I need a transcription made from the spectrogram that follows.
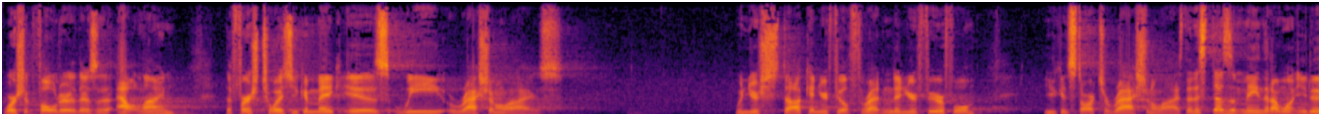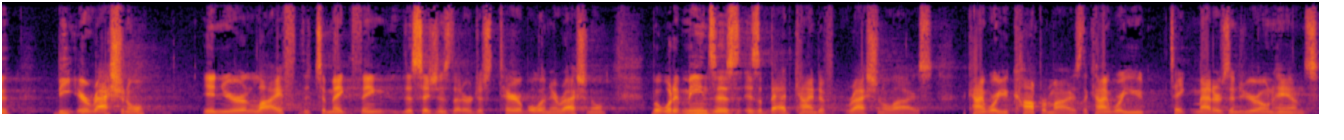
worship folder, there's an outline. The first choice you can make is we rationalize. When you're stuck and you feel threatened and you're fearful, you can start to rationalize. Now, this doesn't mean that I want you to be irrational in your life, to make thing, decisions that are just terrible and irrational. But what it means is, is a bad kind of rationalize, the kind where you compromise, the kind where you take matters into your own hands.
